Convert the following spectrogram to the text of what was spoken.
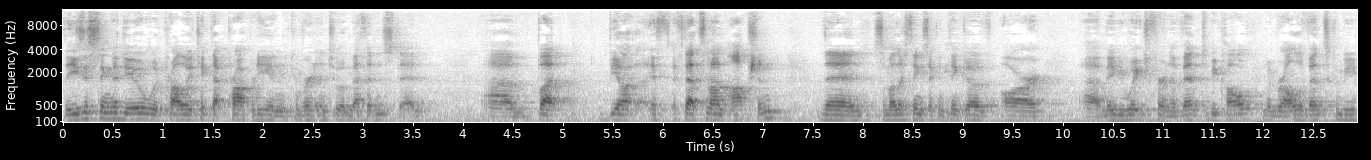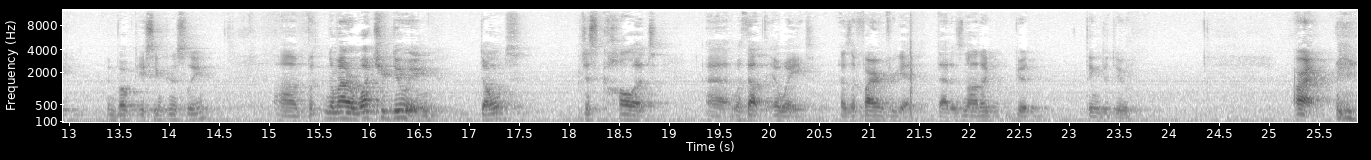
the easiest thing to do would probably take that property and convert it into a method instead. Um, but beyond, if, if that's not an option, then some other things I can think of are uh, maybe wait for an event to be called. Remember, all events can be invoked asynchronously. Uh, but no matter what you're doing, don't just call it uh, without the await as a fire and forget. That is not a good thing to do. All right.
